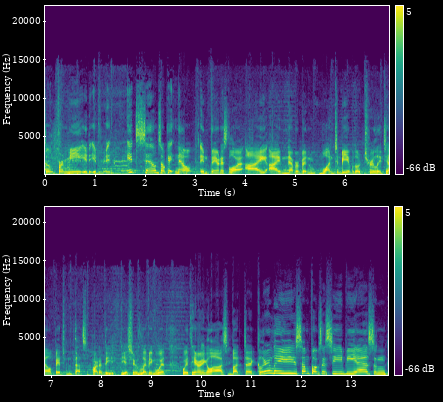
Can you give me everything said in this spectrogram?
So for me, it, it, it it sounds okay. Now, in fairness, Laura, I I've never been one to be able to truly tell pitch. That's part of the, the issue living with with hearing loss. But uh, clearly, some folks at CBS and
